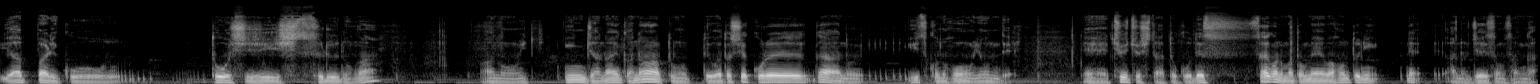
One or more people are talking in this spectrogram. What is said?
やっぱりこう投資するのがあのいいんじゃないかなと思って私はこれがあのいつこの本を読んで、えー、躊躇したとこです。最後のまとめは本当にねあのジェイソンさんが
